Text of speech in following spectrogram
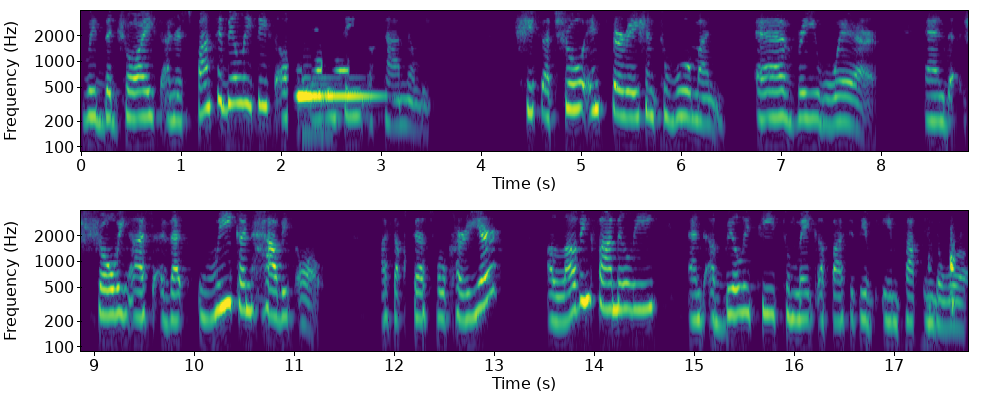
with the joys and responsibilities of raising a family. She's a true inspiration to women everywhere and showing us that we can have it all a successful career, a loving family, and ability to make a positive impact in the world.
